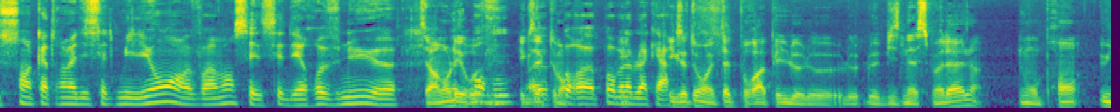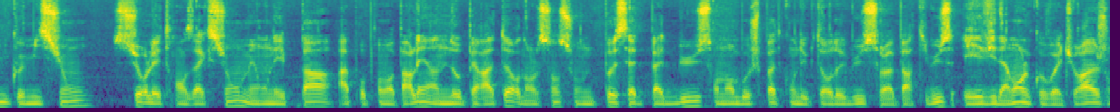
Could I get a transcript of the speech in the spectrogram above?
197 millions, euh, vraiment c'est des revenus. Euh, c'est vraiment les pour revenus, vous, exactement. Pour, pour Blablacar. Exactement. Et peut-être pour rappeler le, le, le business model, nous, on prend une commission sur les transactions, mais on n'est pas, à proprement parler, un opérateur dans le sens où on ne possède pas de bus, on n'embauche pas de conducteur de bus sur la partie bus, et évidemment, le covoiturage,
